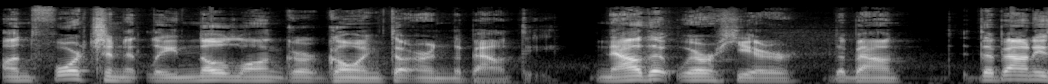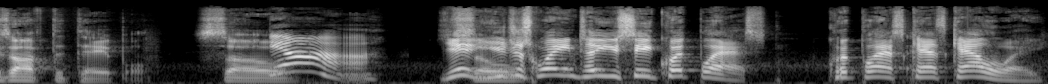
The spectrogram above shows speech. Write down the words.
unfortunately no longer going to earn the bounty. Now that we're here, the bounty the bounty's off the table. So yeah. Yeah, So- you just wait until you see Quick Blast. Quick Blast Cast Calloway.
